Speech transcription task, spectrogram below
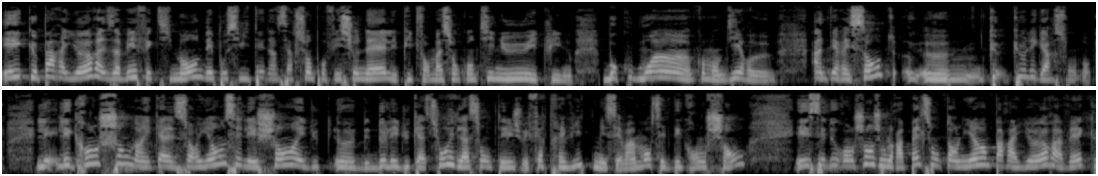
et que par ailleurs, elles avaient effectivement des possibilités d'insertion professionnelle et puis de formation continue, et puis beaucoup moins, comment dire, euh, intéressantes euh, que, les garçons. Donc, les, grands champs dans lesquels elles s'orientent, c'est les champs euh, de, l'éducation et de la santé. Je vais faire très vite, mais c'est vraiment c'est des grands champs, et ces deux grands champs, je vous le rappelle, sont en lien par ailleurs avec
